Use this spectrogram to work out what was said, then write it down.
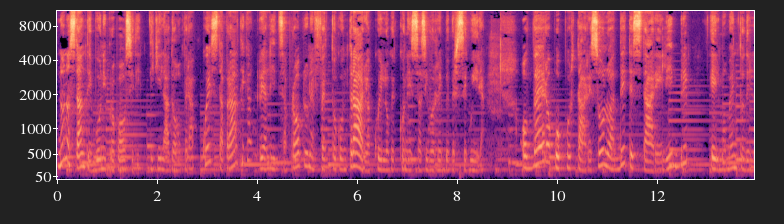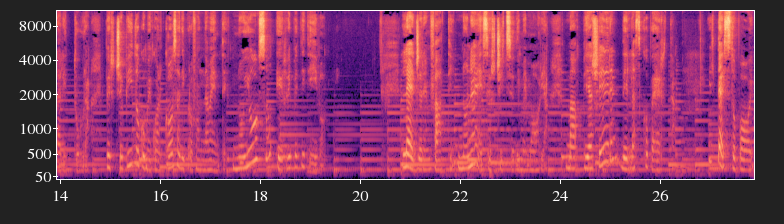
Nonostante i buoni propositi di chi la adopera, questa pratica realizza proprio un effetto contrario a quello che con essa si vorrebbe perseguire, ovvero può portare solo a detestare i libri e il momento della lettura, percepito come qualcosa di profondamente noioso e ripetitivo. Leggere infatti non è esercizio di memoria, ma piacere della scoperta. Il testo poi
